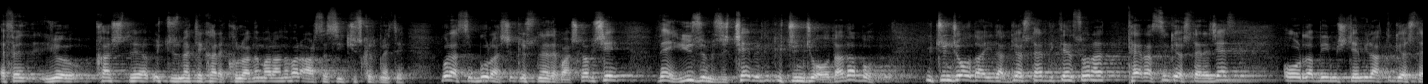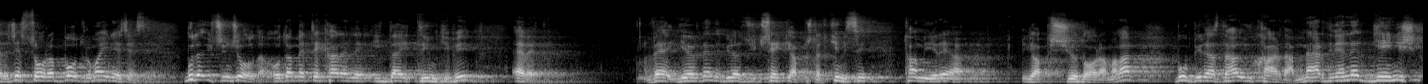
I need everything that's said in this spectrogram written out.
Efendim yo, ya? 300 metrekare kullanım alanı var. Arsası 240 metre. Burası bulaşık üstüne de başka bir şey. Ve yüzümüzü çevirdik. Üçüncü oda da bu. Üçüncü odayı da gösterdikten sonra terası göstereceğiz. Orada bir müştemilatı göstereceğiz. Sonra Bodrum'a ineceğiz. Bu da üçüncü oda. Oda metrekareleri iddia ettiğim gibi. Evet. Ve yerden de biraz yüksek yapmışlar. Kimisi tam yere ya- yapışıyor doğramalar. Bu biraz daha yukarıda. Merdivenler geniş,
